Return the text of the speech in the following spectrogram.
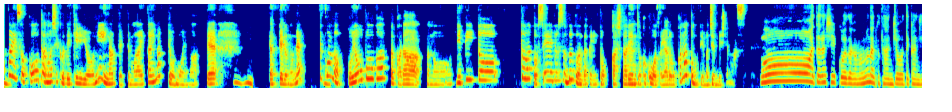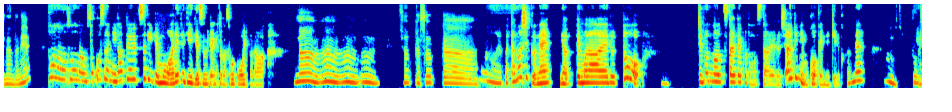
っぱりそこを楽しくできるようになってってもらいたいなって思いがあって、やってるのね。で、うん今度ご要望があったから、あの、リピートとあとセールス部分だけに特化した連続講座やろうかなと思って今準備してます。おー、新しい講座が間もなく誕生って感じなんだね。そうなの、そうなの。そこさ、苦手すぎてもうアレルギーですみたいな人がすごく多いから、うんうんうんうん。そっかそっか。そうなのやっぱり楽しくね、やってもらえるとうん、自分の伝えたいことも伝えられるし、相手にも貢献できるからね。うん。そう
